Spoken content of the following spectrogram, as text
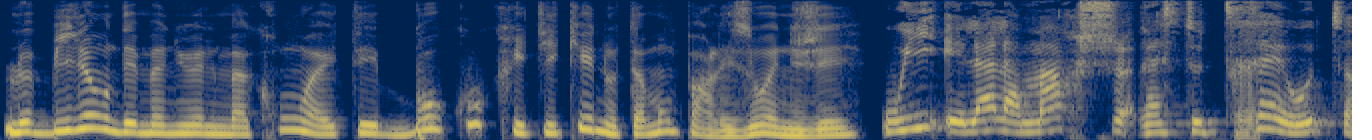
le bilan d'Emmanuel Macron a été beaucoup critiqué, notamment par les ONG. Oui, et là, la marche reste très haute.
